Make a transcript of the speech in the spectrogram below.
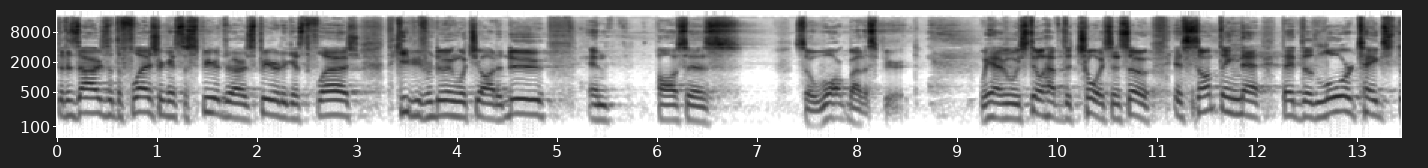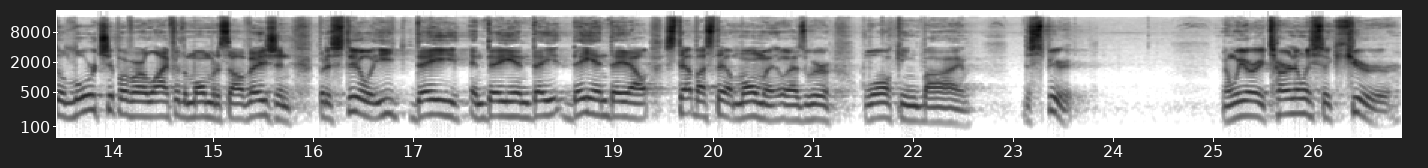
the desires of the flesh are against the spirit, the spirit against the flesh to keep you from doing what you ought to do. And Paul says, so walk by the spirit. We, have, we still have the choice. And so it's something that, that the Lord takes the lordship of our life at the moment of salvation, but it's still each day and day in, day, day in, day out, step by step moment as we're walking by the Spirit. And we are eternally secure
